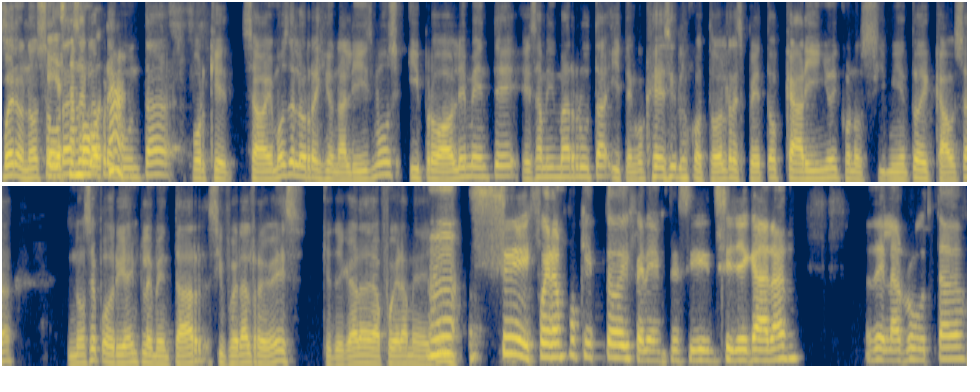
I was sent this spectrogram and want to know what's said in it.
Bueno, no sobra hacer la pregunta porque sabemos de los regionalismos y probablemente esa misma ruta, y tengo que decirlo con todo el respeto, cariño y conocimiento de causa, no se podría implementar si fuera al revés, que llegara de afuera a Medellín. Mm, sí, fuera un poquito diferente, si, si llegaran de la ruta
